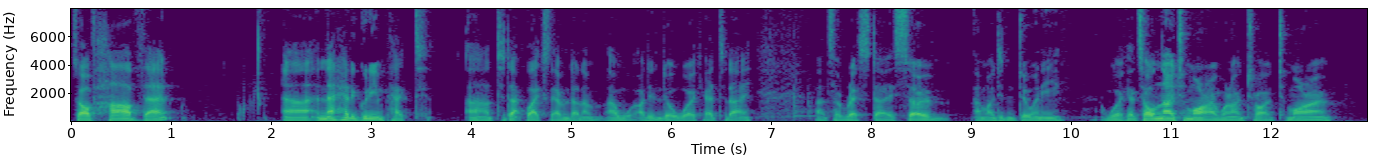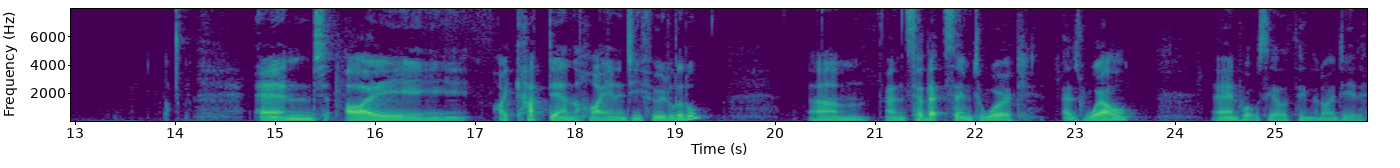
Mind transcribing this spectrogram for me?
So I've halved that, uh, and that had a good impact uh, today. Well, actually, I haven't done a, a, I didn't do a workout today. It's a rest day, so um, I didn't do any workouts. So I'll know tomorrow when I try it tomorrow and I I cut down the high energy food a little, um, and so that seemed to work as well. And what was the other thing that I did?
